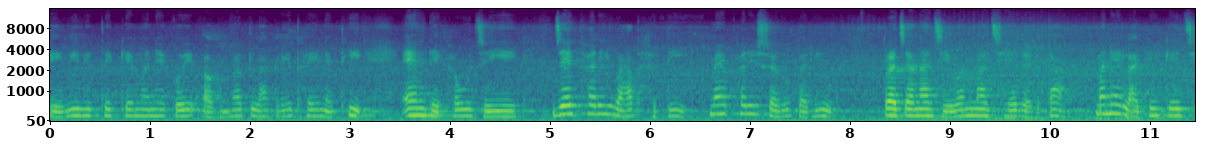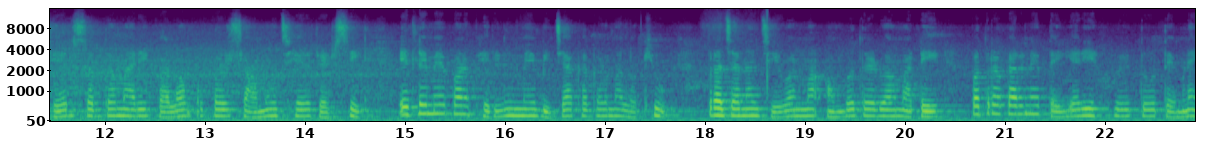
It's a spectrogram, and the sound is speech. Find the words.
એવી રીતે કે મને કોઈ અગમત લાગણી થઈ નથી. એમ દેખાવું જોઈએ. જે ખરી વાત હતી, મેં ફરી શરૂ કર્યું. પ્રજાના જીવનમાં ઝેર રહેતા મને લાગ્યું કે ઝેર શબ્દ મારી કલમ ઉપર સામું ઝેર રહેશે. એટલે મેં પણ ફેરવી મેં બીજા કાગળમાં લખ્યું, પ્રજાના જીવનમાં અમૃત રેડવા માટે પત્રકારને તૈયારી હોય તો તેમણે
